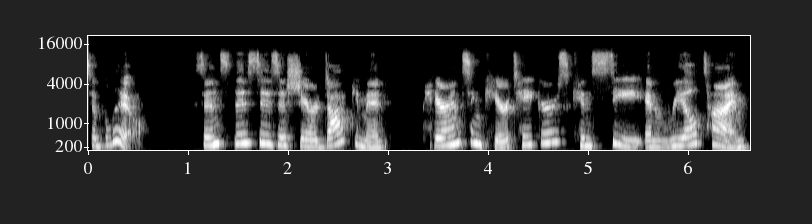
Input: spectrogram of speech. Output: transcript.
to blue. Since this is a shared document, parents and caretakers can see in real time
